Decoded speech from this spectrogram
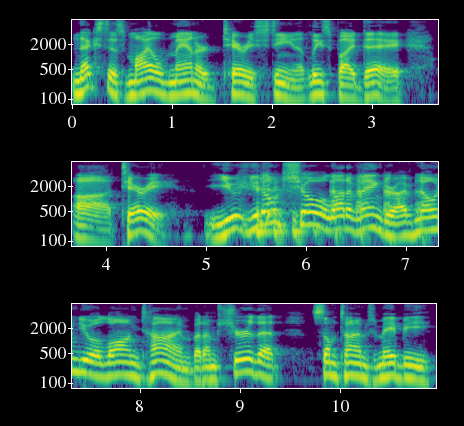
next is mild mannered Terry Steen, at least by day. Uh, Terry, you you don't show a lot of anger. I've known you a long time, but I'm sure that sometimes maybe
